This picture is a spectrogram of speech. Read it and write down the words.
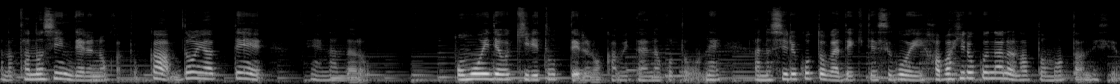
あの楽しんでるのかとかどうやって、えー、なんだろう思い出を切り取ってるのかみたいなことをねあの知ることができてすごい幅広くなるなと思ったんですよ。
